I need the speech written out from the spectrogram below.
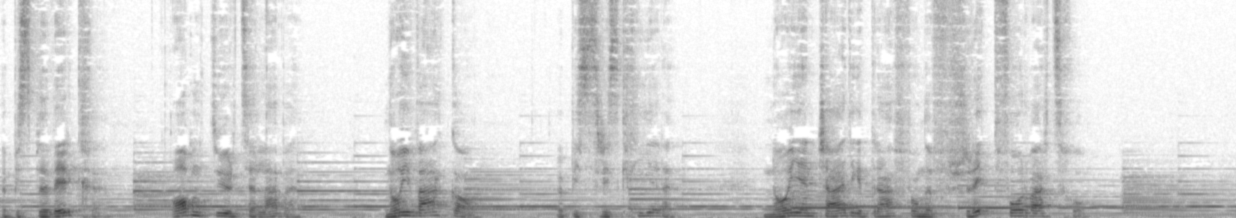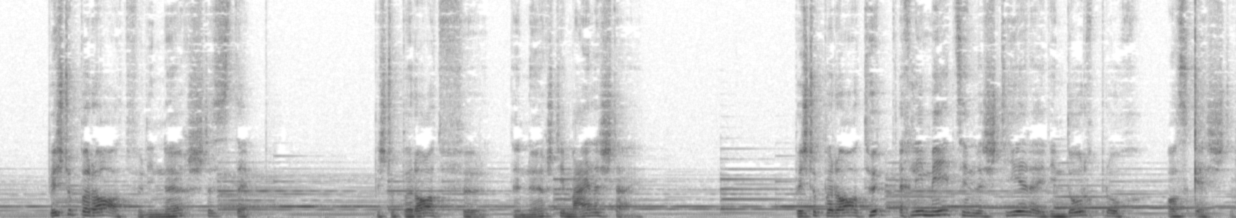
etwas zu bewirken, Abenteuer zu erleben, neue Wege gehen etwas zu riskieren, neue Entscheidungen treffen und einen Schritt vorwärts kommen. Bist du bereit für den nächsten Step? Bist du bereit für den nächsten Meilenstein? Bist du bereit, heute ein bisschen mehr zu investieren in deinen Durchbruch als gestern?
